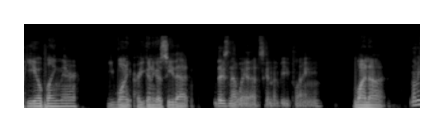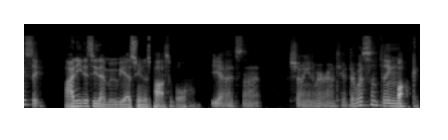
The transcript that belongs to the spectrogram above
Pio playing there? You want? Are you gonna go see that? There's no way that's gonna be playing. Why not? Let me see. I need to see that movie as soon as possible. Yeah, it's not showing anywhere around here. There was something Fuck.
